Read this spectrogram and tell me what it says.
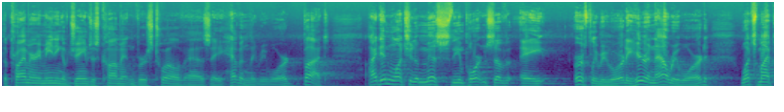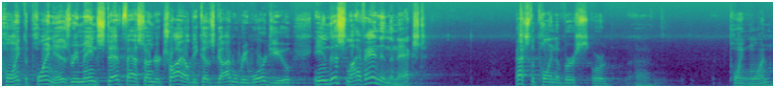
the primary meaning of James's comment in verse 12 as a heavenly reward, but I didn't want you to miss the importance of a earthly reward, a here and now reward, What's my point? The point is remain steadfast under trial because God will reward you in this life and in the next. That's the point of verse or uh, point one.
